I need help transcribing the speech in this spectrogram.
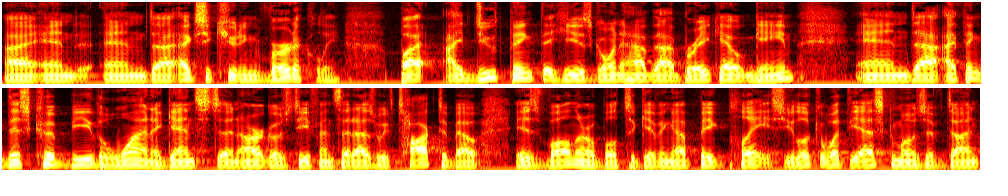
uh, and and uh, executing vertically but I do think that he is going to have that breakout game. And uh, I think this could be the one against an Argos defense that, as we've talked about, is vulnerable to giving up big plays. You look at what the Eskimos have done.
